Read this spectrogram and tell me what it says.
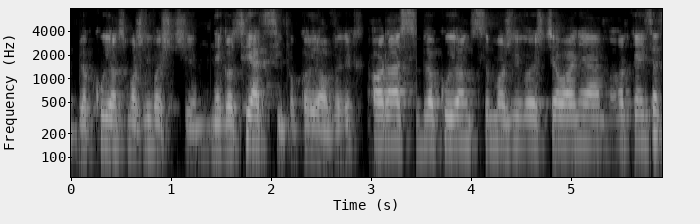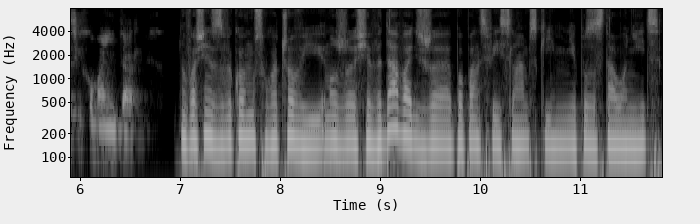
blokując możliwość negocjacji pokojowych oraz blokując możliwość działania organizacji humanitarnych. No właśnie zwykłemu słuchaczowi może się wydawać, że po państwie islamskim nie pozostało nic.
